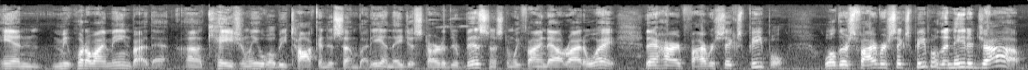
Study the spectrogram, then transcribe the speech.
And what do I mean by that? Uh, occasionally we'll be talking to somebody and they just started their business and we find out right away they hired five or six people. Well, there's five or six people that need a job.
